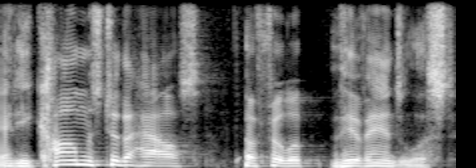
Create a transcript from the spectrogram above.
and he comes to the house of Philip the evangelist.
